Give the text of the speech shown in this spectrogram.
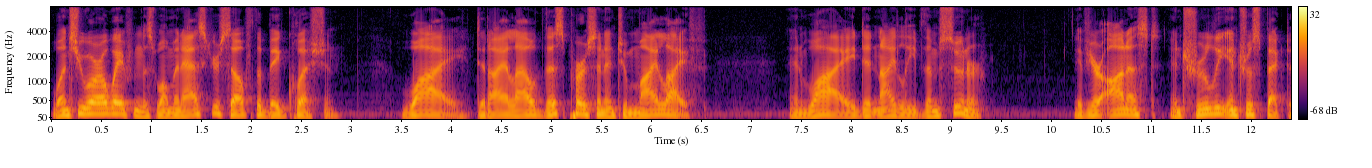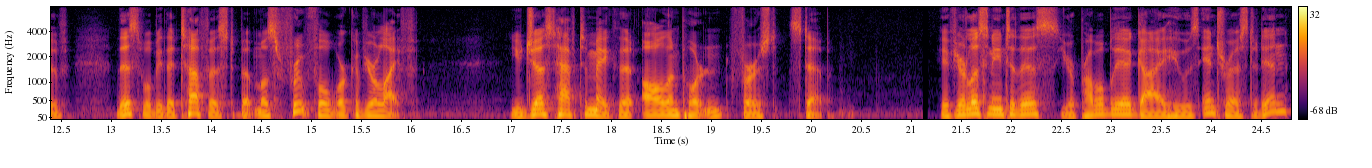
Once you are away from this woman, ask yourself the big question Why did I allow this person into my life? And why didn't I leave them sooner? If you're honest and truly introspective, this will be the toughest but most fruitful work of your life. You just have to make that all important first step. If you're listening to this, you're probably a guy who is interested in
